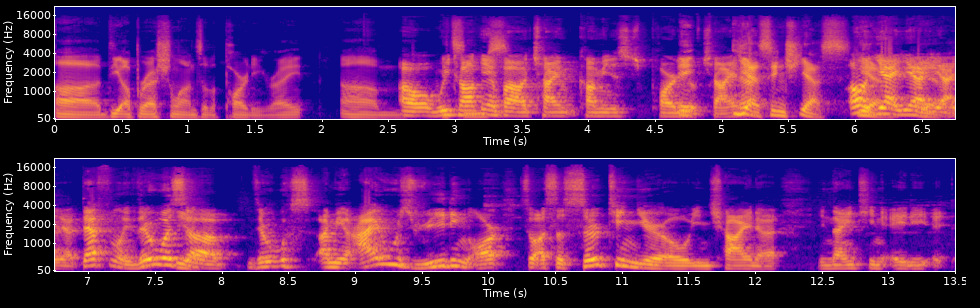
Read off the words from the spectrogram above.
uh, the upper echelons of the party, right? Um, Oh, are we it talking seems- about China Communist Party of China? Yes, in, yes. Oh yeah, yeah, yeah, yeah, definitely. There was Yeah. uh there was I mean I was reading art so as a 13 year old in China in 1988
